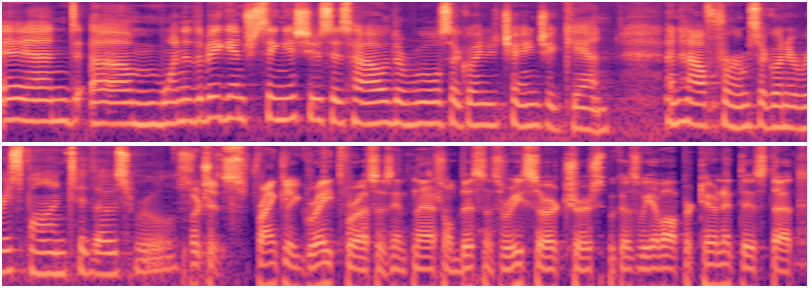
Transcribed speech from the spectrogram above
and um, one of the big interesting issues is how the rules are going to change again, and how firms are going to respond to those rules. Which is frankly great for us as international business researchers because we have opportunities that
